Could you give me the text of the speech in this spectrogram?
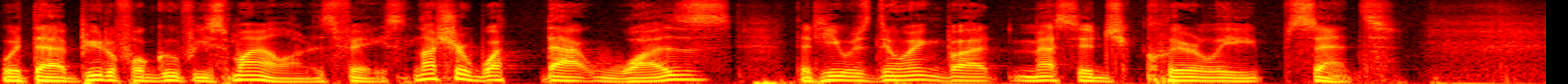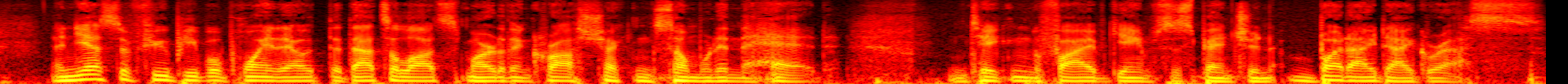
with that beautiful goofy smile on his face. Not sure what that was that he was doing, but message clearly sent. And yes, a few people pointed out that that's a lot smarter than cross-checking someone in the head and taking a five-game suspension, but I digress.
